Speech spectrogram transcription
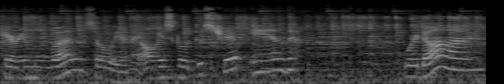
hair removal. So, yun, I always go to strip and we're done!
